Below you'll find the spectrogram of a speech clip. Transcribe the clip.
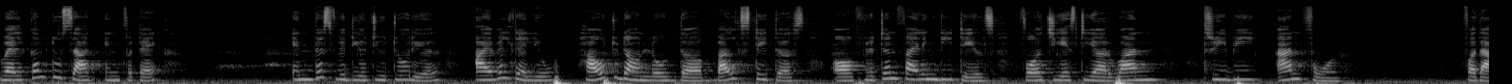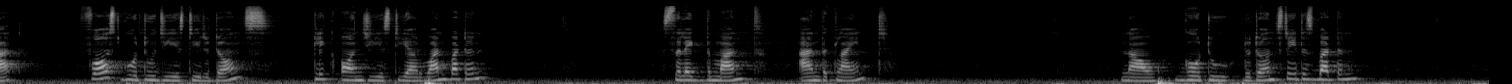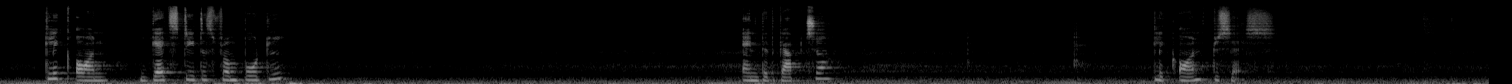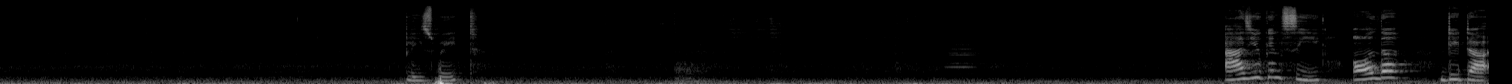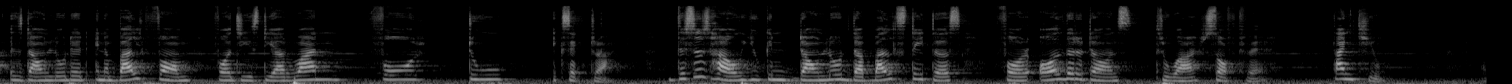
Welcome to SAG Infotech. In this video tutorial, I will tell you how to download the bulk status of return filing details for GSTR 1, 3B and 4. For that, first go to GST returns, click on GSTR 1 button, select the month and the client. Now go to return status button click on get status from portal enter the captcha click on process. Please wait. As you can see all the data is downloaded in a bulk form for GSTR 1, 4, 2, etc. This is how you can download the bulk status for all the returns through our software. Thank you.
